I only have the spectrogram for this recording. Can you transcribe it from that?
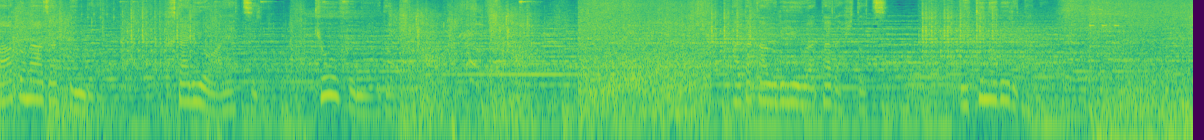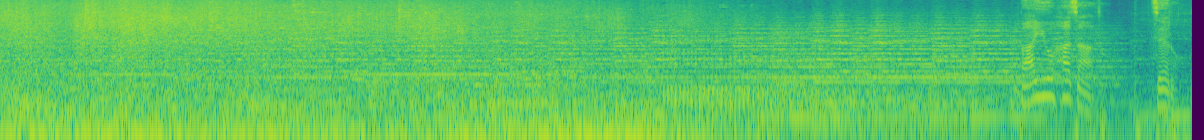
パートナーザッピングで2人を操り恐怖に挑む。戦う理由はただ一つ。生き延びるため。バイオハザードゼロ。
